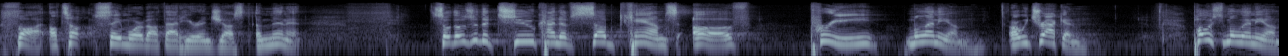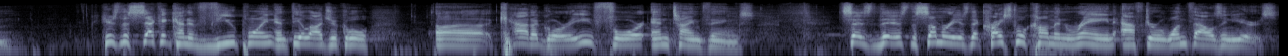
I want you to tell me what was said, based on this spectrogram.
thought. I'll tell, say more about that here in just a minute. So those are the two kind of sub camps of pre millennium. Are we tracking? Post millennium. Here's the second kind of viewpoint and theological uh, category for end time things says this the summary is that Christ will come and reign after 1,000 years.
